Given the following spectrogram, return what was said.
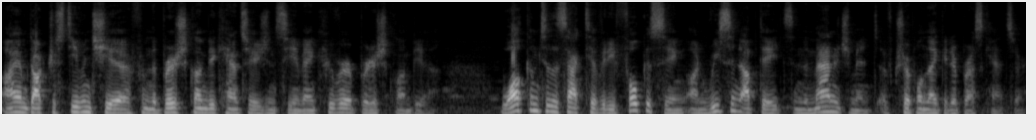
I am Dr. Stephen Chia from the British Columbia Cancer Agency in Vancouver, British Columbia. Welcome to this activity focusing on recent updates in the management of triple negative breast cancer.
